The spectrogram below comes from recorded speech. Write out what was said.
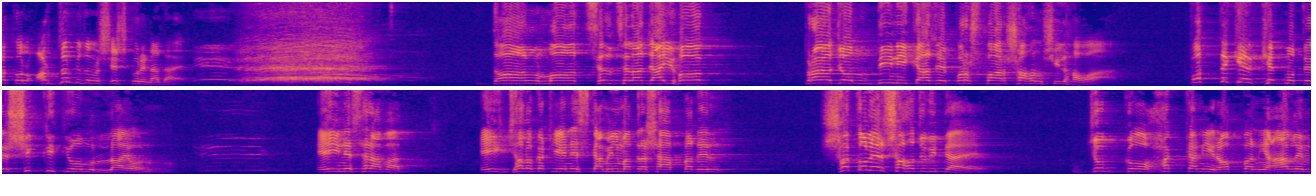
সকল অর্জনকে যেন শেষ করে না দেয়। দল, মত, সেলসেলা যাই হোক, প্রয়োজন দিনই কাজে পরস্পর সহনশীল হওয়া। প্রত্যেকের খেদমতের স্বীকৃতি ও মূল্যায়ন। এই নেসারাবাদ এই ঝালকাঠি এনএস কামিল মাদ্রাসা আপনাদের সকলের সহযোগিতায় যোগ্য হাক্কানি রব্বানি আলেম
